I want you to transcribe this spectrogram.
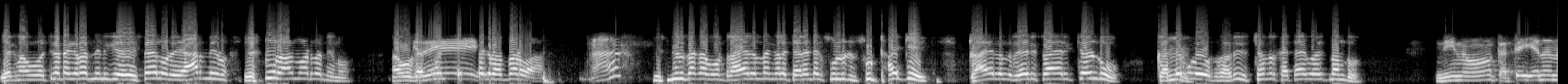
ಈಗ ನಾವು ಅಚ್ಚುಕಟ್ಟಾಗಿರೋದು ನಿನಗೆ ಇಷ್ಟ ಇಲ್ಲ ಯಾರು ನೀನು? ಎಷ್ಟು ಹಾಳು ಮಾಡ್ದೆ ನೀನು. ನಾವು ಅದೇ. ಬೇಡವಾ ಆ? ಇಷ್ಟು ದಿನ ತನಕ ಒಂದು ಡ್ರಾಯರ್ ಇಲ್ದಂಗೆಲ್ಲ ಚರಂಡಿಗೆ ಸುಳ್ಳು ಸುಟ್ಟು ಹಾಕಿ ಡ್ರಾಯರ್ ಅಲ್ಲಿ ರೇಡಿ ಡ್ರಾಯರ್ ಇಕ್ಕೊಂಡು ಕಥೆಗಳು ಹರಿಶ್ಚಂದ್ರ ಕಥೆ ಆಗೋಯ್ತು ನಂದು. ನೀನು ಕತೆ ಏನನ್ನ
